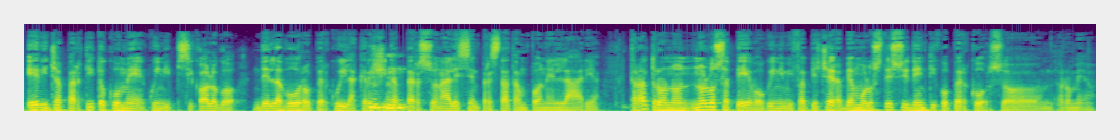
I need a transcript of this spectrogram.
eri già partito come quindi psicologo del lavoro, per cui la crescita mm-hmm. personale è sempre stata un po' nell'aria. Tra l'altro non, non lo sapevo, quindi mi fa piacere. Abbiamo lo stesso identico percorso, Romeo.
